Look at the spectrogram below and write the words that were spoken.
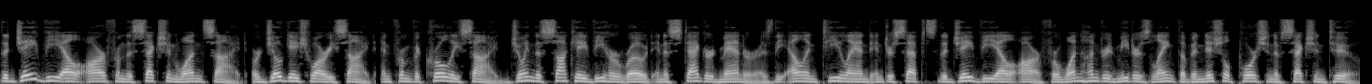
The JVLR from the Section 1 side or Jogeshwari side and from Vikhroli side join the Sake Vihar road in a staggered manner as the L&T land intercepts the JVLR for 100 metres length of initial portion of Section 2.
